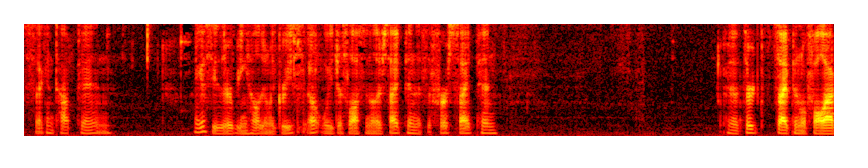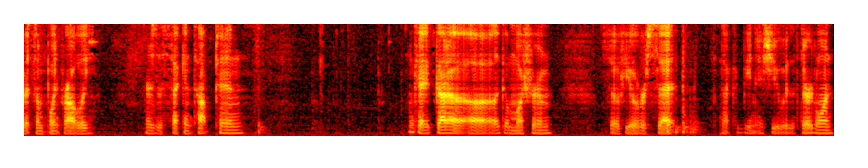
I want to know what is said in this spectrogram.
Second top pin. I guess these are being held in with grease. Oh, we just lost another side pin. That's the first side pin. The third side pin will fall out at some point probably. There's the second top pin. Okay, it's got a, a like a mushroom. So if you overset, that could be an issue with the third one.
